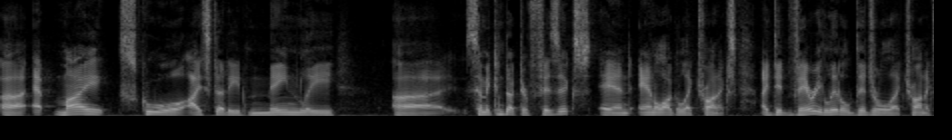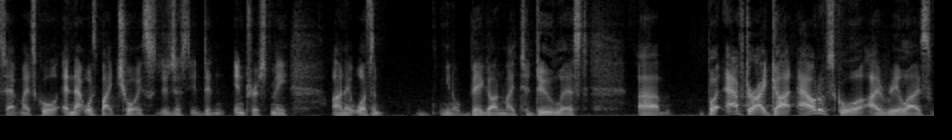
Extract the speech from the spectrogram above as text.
uh, at my school, I studied mainly uh, semiconductor physics and analog electronics. I did very little digital electronics at my school, and that was by choice. It just it didn't interest me, and it wasn't you know big on my to do list. Um, but after I got out of school, I realized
